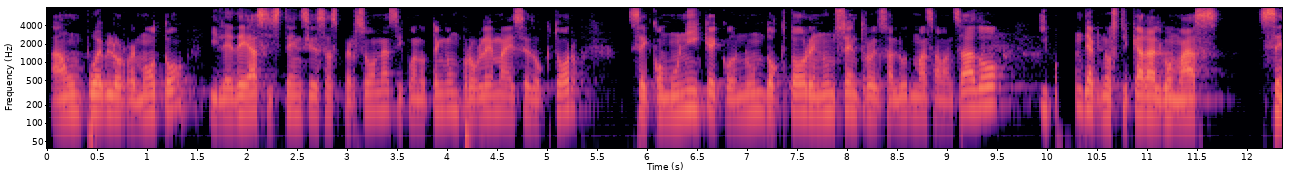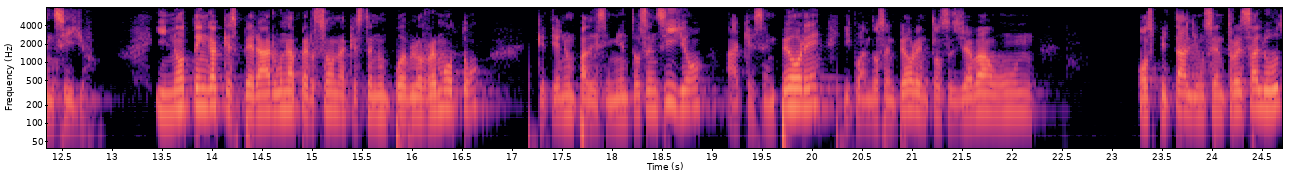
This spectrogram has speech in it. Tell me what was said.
a un pueblo remoto y le dé asistencia a esas personas y cuando tenga un problema ese doctor se comunique con un doctor en un centro de salud más avanzado y puedan diagnosticar algo más sencillo. Y no tenga que esperar una persona que esté en un pueblo remoto, que tiene un padecimiento sencillo, a que se empeore y cuando se empeore entonces lleva a un hospital y un centro de salud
